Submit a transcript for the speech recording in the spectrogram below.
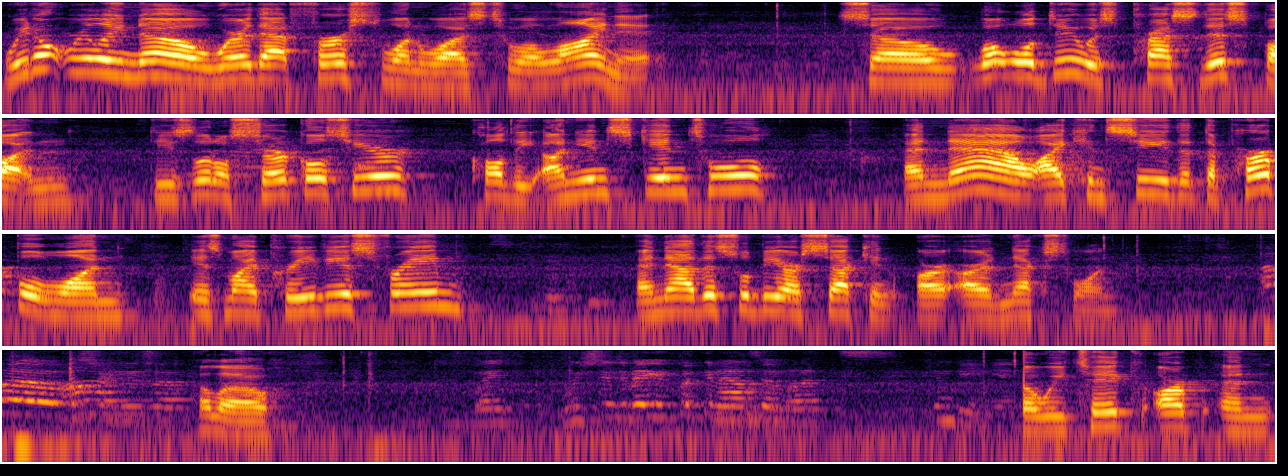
we don't really know where that first one was to align it. So what we'll do is press this button, these little circles here, called the onion skin tool. And now I can see that the purple one is my previous frame. And now this will be our second, our, our next one. Hello. Hello. Wait, we to make a quick announcement when it's convenient. So we take our, and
